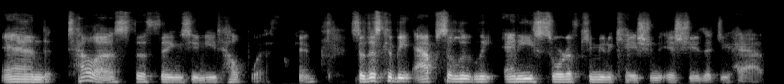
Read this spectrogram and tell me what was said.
and tell us the things you need help with. Okay. So this could be absolutely any sort of communication issue that you have.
